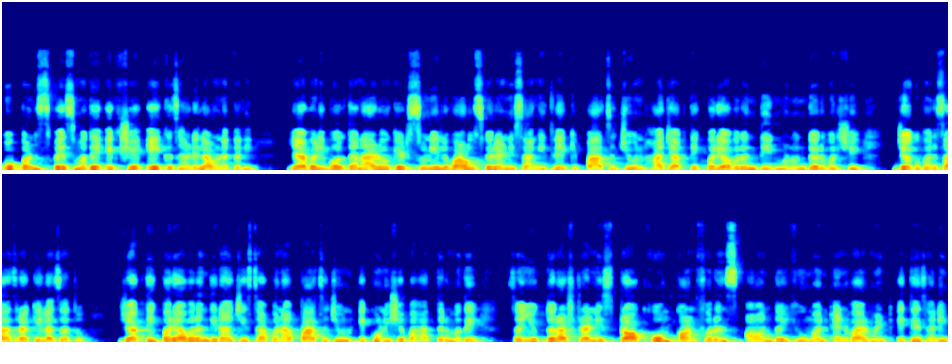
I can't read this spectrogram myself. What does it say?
ओपन स्पेसमध्ये एकशे एक झाडे लावण्यात आली. यावेळी बोलताना ॲडव्होकेट सुनील वाळुसकर यांनी सांगितले की पाच जून हा जागतिक पर्यावरण दिन म्हणून दरवर्षी जगभर साजरा केला जातो. जागतिक पर्यावरण दिनाची स्थापना पाच जून एकोणीसशे बहात्तरमध्ये संयुक्त राष्ट्रांनी Stockholm conference on the human environment येथे झाली.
